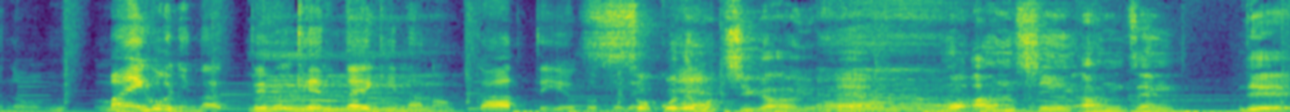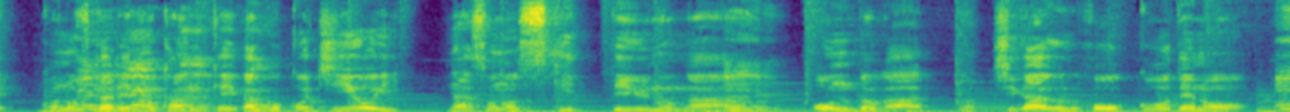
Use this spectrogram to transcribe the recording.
あの迷子になってる倦怠期なのかっていうことで、ね、そこでも違うよね、うん。もう安心安全でこの2人の関係が心地よい、その好きっていうのが、温度がまあ違う方向でのうんうん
